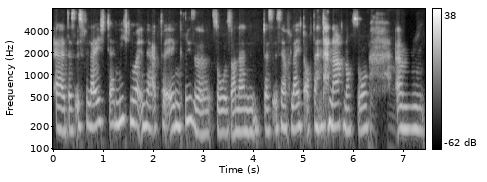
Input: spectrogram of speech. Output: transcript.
äh, das ist vielleicht ja nicht nur in der aktuellen Krise so, sondern das ist ja vielleicht auch dann danach noch so. Ähm,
